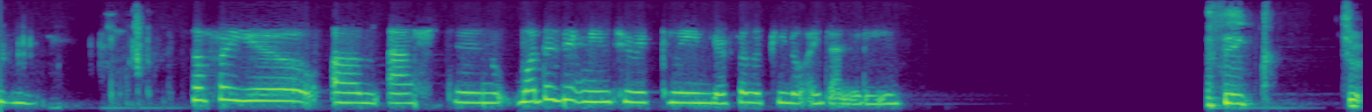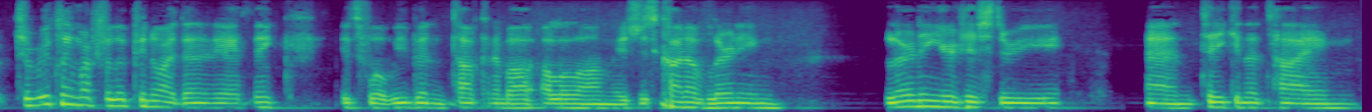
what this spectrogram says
Mm-hmm. So for you, um, Ashton, what does it mean to reclaim your Filipino identity? I think to to reclaim our Filipino identity, I think it's what we've been talking about all along. It's just kind of learning learning your history and taking the time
